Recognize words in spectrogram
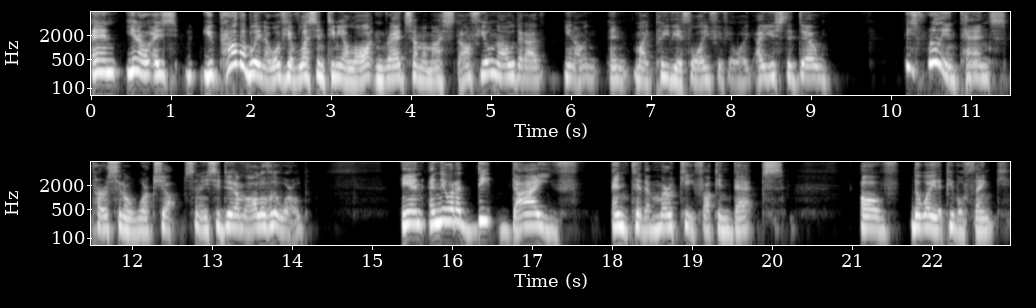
And you know, as you probably know, if you've listened to me a lot and read some of my stuff, you'll know that I've, you know, in, in my previous life, if you like, I used to do these really intense personal workshops, and I used to do them all over the world and and they were a deep dive into the murky fucking depths of the way that people think,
